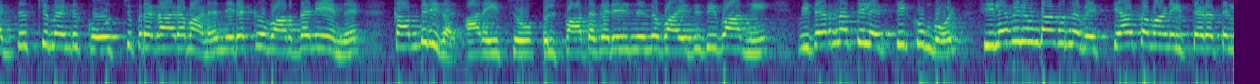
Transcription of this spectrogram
അഡ്ജസ്റ്റ്മെന്റ് കോസ്റ്റ് പ്രകാരമാണ് നിരക്ക് വർധനയെന്ന് കമ്പനികൾ അറിയിച്ചു. ഉൽപാദകരിൽ നിന്ന് വൈദ്യുതി വാങ്ങി വിതരണത്തിൽ എത്തിക്കുമ്പോൾ ചിലവിലുണ്ടാകുന്ന വ്യത്യാസമാണ് ഇത്തരത്തിൽ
